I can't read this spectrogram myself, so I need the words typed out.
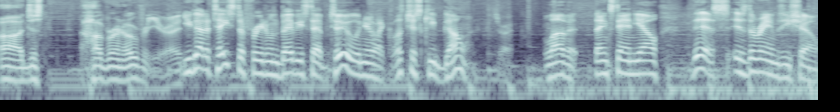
uh, just hovering over you, right? you got a taste of freedom with baby step two, and you're like, let's just keep going. That's right. Love it. Thanks, Danielle. This is The Ramsey Show.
